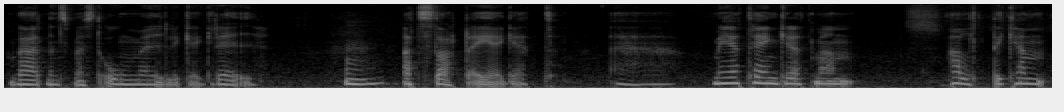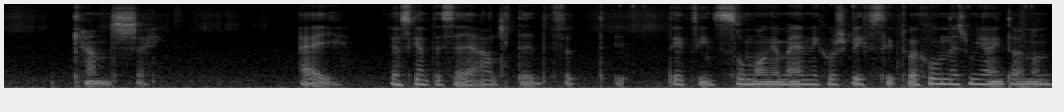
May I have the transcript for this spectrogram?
världens mest omöjliga grej Mm. att starta eget. Eh, men jag tänker att man alltid kan, kanske, nej, jag ska inte säga alltid för det finns så många människors livssituationer som jag inte har någon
